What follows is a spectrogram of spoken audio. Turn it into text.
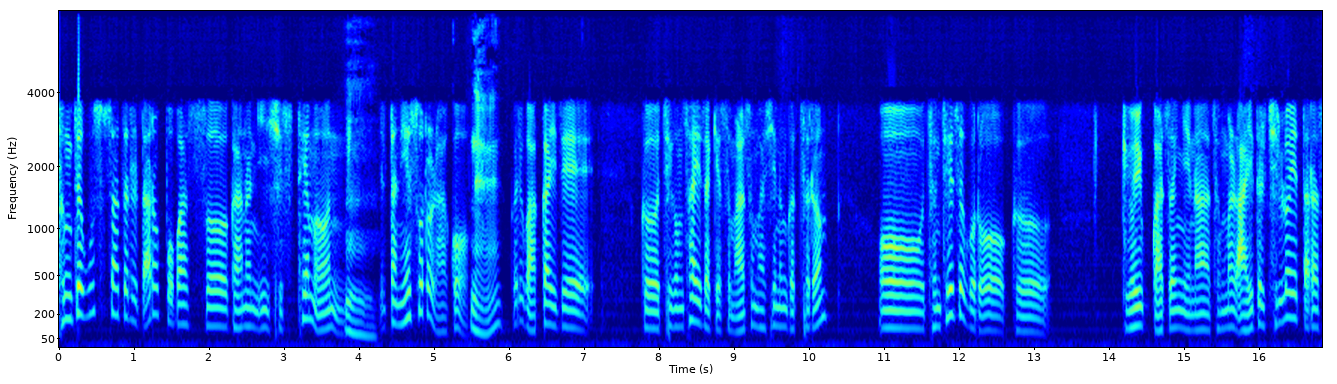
성적 우수자들을 따로 뽑아서 가는 이 시스템은 음. 일단 해소를 하고 네. 그리고 아까 이제 그 지금 사회자께서 말씀하시는 것처럼 어 전체적으로 그 교육 과정이나 정말 아이들 진로에 따라서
